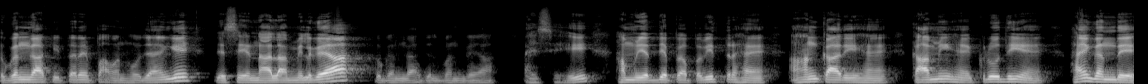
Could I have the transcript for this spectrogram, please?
तो गंगा की तरह पावन हो जाएँगे। जैसे नाला मिल गया तो गंगा जल बन गया। ऐसे ही हम यद्यपि अपवित्र हैं, अहंकारी हैं, कामी हैं, क्रोधी हैं हैं गंदे,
